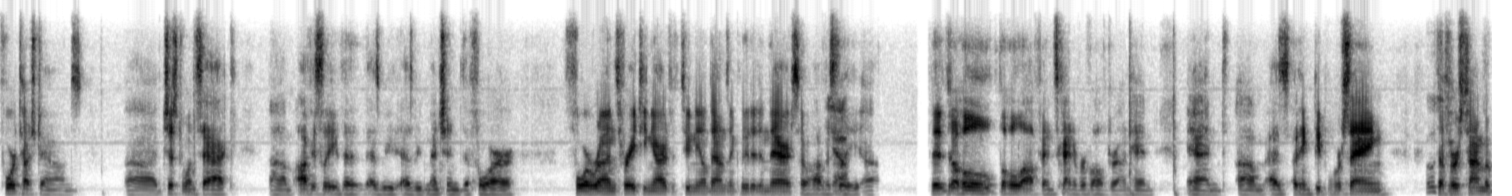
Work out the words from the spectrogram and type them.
four touchdowns, uh, just one sack. Um, obviously, the as we as we mentioned, the four four runs for 18 yards with two kneel downs included in there. So obviously, yeah. uh, the the whole the whole offense kind of revolved around him. And um, as I think people were saying, Most the first time a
